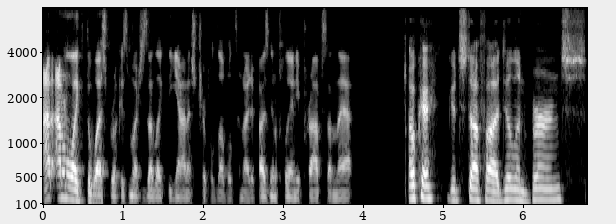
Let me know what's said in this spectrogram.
I, I don't like the Westbrook as much as I like the Giannis triple double tonight. If I was going to play any props on that. Okay, good stuff. Uh, Dylan Burns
